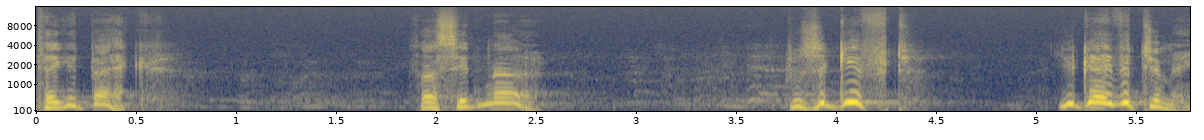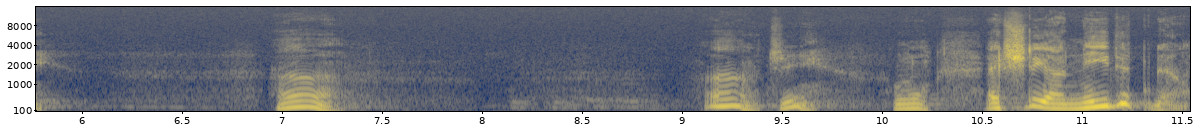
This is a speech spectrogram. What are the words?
take it back? So I said, No. It was a gift. You gave it to me. Oh. Oh, gee. Well, actually, I need it now.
